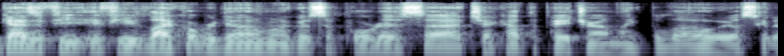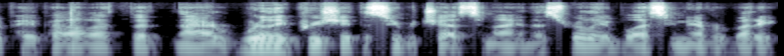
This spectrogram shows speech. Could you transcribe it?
guys, if you if you like what we're doing, want to go support us, uh, check out the Patreon link below. We also get a PayPal. But I really appreciate the super chats tonight. That's really a blessing to everybody.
